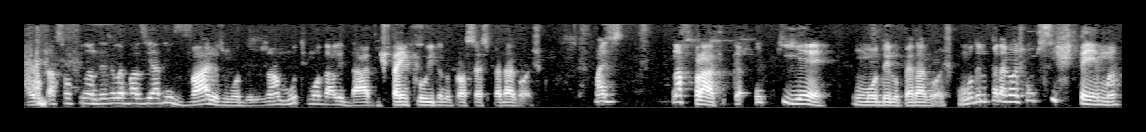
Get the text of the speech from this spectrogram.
A educação finlandesa é baseada em vários modelos, uma multimodalidade está incluída no processo pedagógico. Mas, na prática, o que é um modelo pedagógico? Um modelo pedagógico é um sistema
